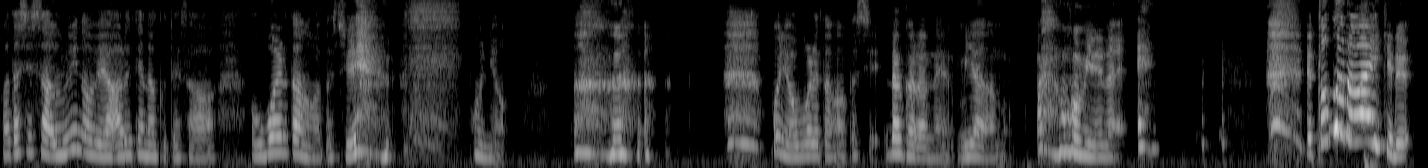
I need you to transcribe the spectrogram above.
私さ海の上歩けなくてさ覚えれたの私。ポニョ。ポニョ溺れたの私。だからね嫌なの。もう見れない。でトトロはいける。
